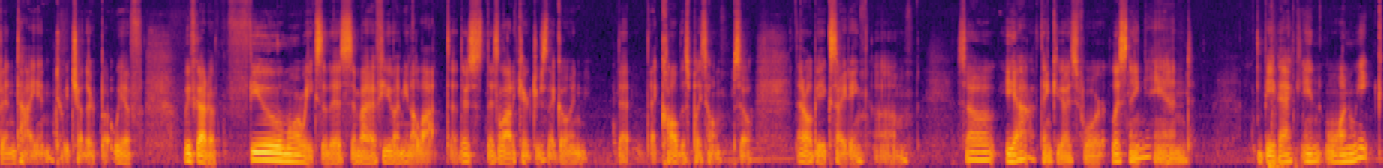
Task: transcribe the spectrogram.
and tie into each other. But we have we've got a few more weeks of this, and by a few I mean a lot. Uh, there's there's a lot of characters that go in that that call this place home. So that'll be exciting. Um, so yeah, thank you guys for listening, and be back in one week.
